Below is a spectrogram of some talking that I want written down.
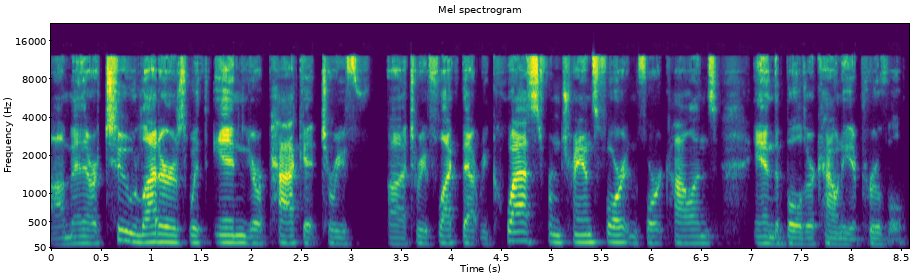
Um, and there are two letters within your packet to, ref uh, to reflect that request from Transfort and Fort Collins and the Boulder County approval.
